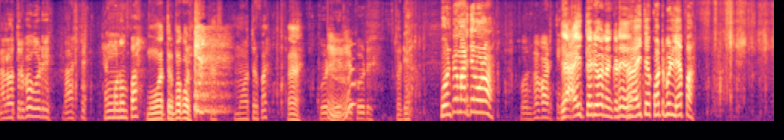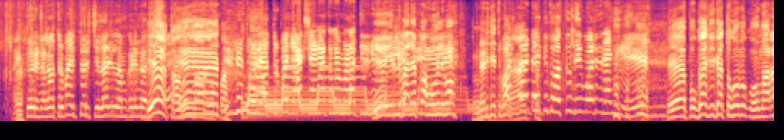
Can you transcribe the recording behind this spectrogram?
ನಲ್ವತ್ತು ರೂಪಾಯಿ ಕೊಡ್ರಿ ಲಾಸ್ಟ್ ಹೆಂಗ್ ಮಾಡೋಣಪ್ಪ? ಮೂವತ್ತು ರೂಪಾಯಿ ಕೊಡು. ಮೂವತ್ತು ರೂಪಾಯಿ? ಹಾ. ಕೊಡ್ರಿ ಇರ್ಲಿ ಕೊಡ್ರಿ. ತಡಿ. ಫೋನ್ ಪೇ ಮಾಡ್ತೀನಿ ನೋಡೋಣ ಫೋನ್ ಪೇ ಮಾಡ್ತೀನಿ. ಏ ಆಯ್ತು ತಡಿಯೋ ನನ್ನ ಕಡೆ. ಐತೆ ಕೊಟ್ಟು ಬಿಡ್ಲಿ ಅಪ್ಪ. ಆಯ್ತು ತೋರಿ ನಲ್ವತ್ತು ರೂಪಾಯಿ ಐತ್ ತೋರಿ ಚಿಲ್ಲರ್ ಇಲ್ಲ ನಮ್ಮ ಕಡೆ ಏ ತಗೊಂಬಾರಪ್ಪ ಇರ್ಲಿ ತೋರಿ ಹತ್ತು ರೂಪಾಯಿ ಯಾಕೆ ಶಾಣಾತನ ಮಾಡತ್ತೀರಿ ಏ ಇರ್ಲಿ ಬಾಲೆಪ್ಪ ಹೋಗ್ಲಿ ಬಾ. ನಡಿದೈತಿ ಬಾ. ಐತಿ ದೋಸ್ತಂದ್ ಹಿಂಗ್ ಮಾಡಿದ್ರಿ ಹೆಂಗ್ರಿ? ಏ ಪುಗ್ಗ ಗಿಗ್ಗ ತಗೋಬೇಕು ಓ ಮಾರ.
